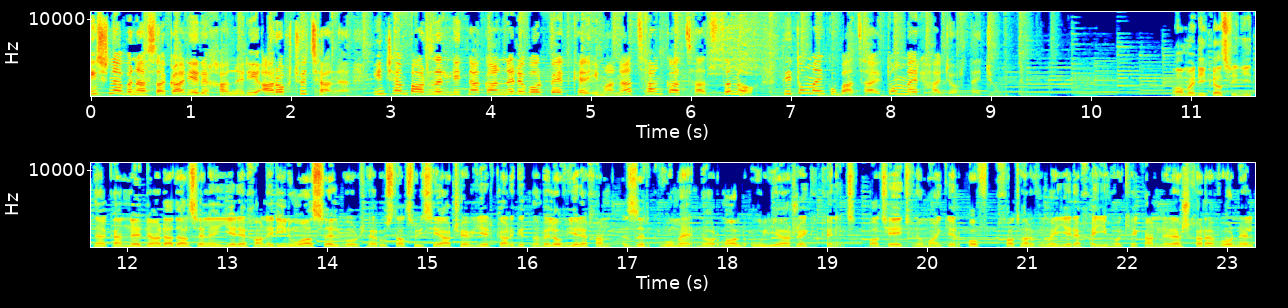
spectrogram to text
Ինչն է վնասակար երեխաների առողջությանը։ Ինչ են ողրզել գիտնականները, որ պետք է իմանա ցանկացած ծնող։ Դիտում ենք ու բացահայտում մեր հաջորդ էջում։ Ամերիկացի գիտնականներն անդրադարձել են երեխաներին ու ասել, որ հերոստացույցի արչև երկար գտնվելով երեխան զրկվում է նորմալ ու լիարժեք քնից։ Բացի այդ նման կերպով խաթարվում է երեխայի հոգեկան ներաշխարհը, որն էլ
